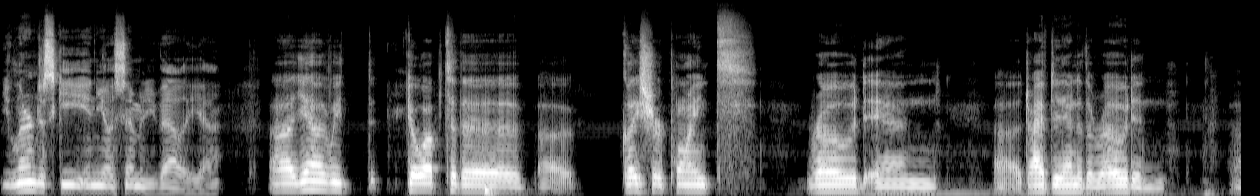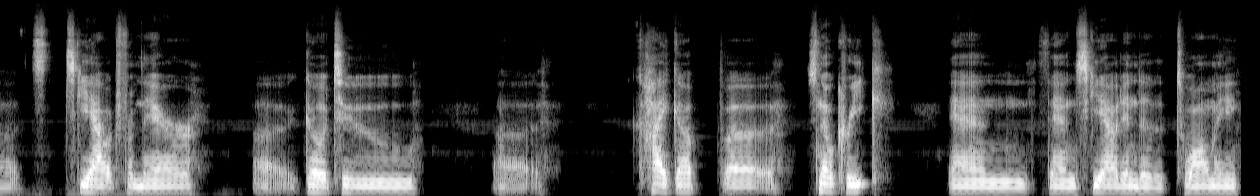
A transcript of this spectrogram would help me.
you learned to ski in Yosemite Valley, yeah? Uh, yeah, we go up to the uh, Glacier Point Road and uh, drive to the end of the road and ski out from there, uh, go to uh, hike up uh, Snow Creek, and then ski out into the Tuolumne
